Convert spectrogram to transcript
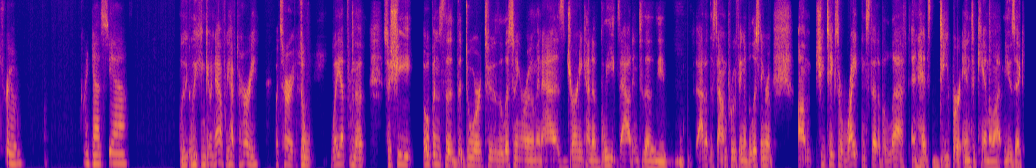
True. I guess, yeah. we, we can go now if we have to hurry. Let's hurry. So way up from the so she opens the the door to the listening room and as journey kind of bleeds out into the, the out of the soundproofing of the listening room um, she takes a right instead of a left and heads deeper into camelot music.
